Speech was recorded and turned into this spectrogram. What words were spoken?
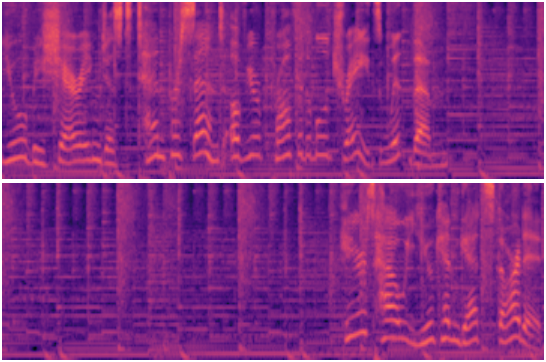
you will be sharing just 10% of your profitable trades with them. Here's how you can get started.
